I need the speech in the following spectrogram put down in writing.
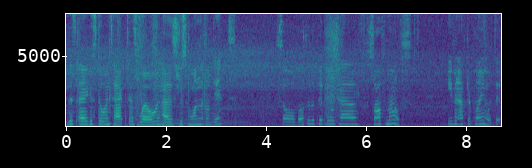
this egg is still intact as well. It has just one little dent. So both of the pit bulls have soft mouths, even after playing with it.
